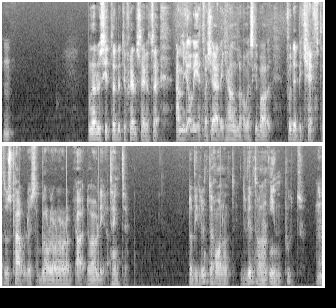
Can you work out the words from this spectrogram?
Mm. När du sitter lite självsäkert och säger ja, men jag vet vad kärlek handlar om. Jag ska bara få det bekräftat hos Paulus. Bla, bla, bla, bla. Ja, det var väl det jag tänkte. Då vill du inte ha, något, du vill inte ha någon input. Nej.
